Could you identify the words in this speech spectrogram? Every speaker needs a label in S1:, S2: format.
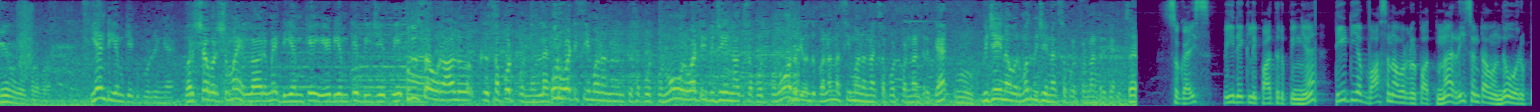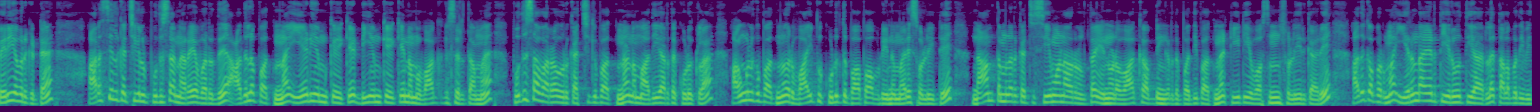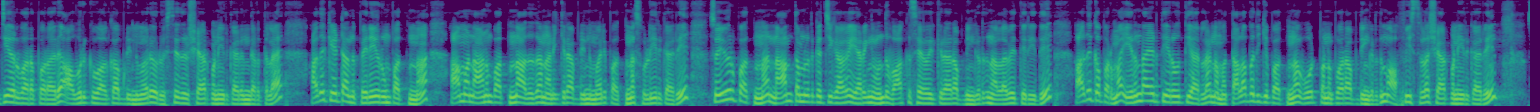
S1: ஏன் டிஎம்கேக்கு போடுறீங்க? வருஷ வருஷமா எல்லாருமே டிஎம்கே ஏடிஎம்கே பிஜேபி புதுசா ஒரு ஆளுக்கு சப்போர்ட் பண்ணும்ல ஒரு வாட்டி சீமானனுக்கு சப்போர்ட் பண்ணுவோம் ஒரு வாட்டி விஜய் நாக்கு சப்போர்ட் பண்ணுவோம். அது வந்து பண்ணா நான் சீமானனுக்கு சப்போர்ட் பண்ணலான்னு இருக்கேன். விஜய் நான் வரும்போது விஜய் நாக்கு சப்போர்ட் பண்ணலான்னு இருக்கேன்.
S2: ஸோ கைஸ் வீடியோ கிளிப் பார்த்துருப்பீங்க. டிடிஎஃப் வாசன் அவர்கள் பார்த்தோம்னா ரீசெண்டாக வந்து ஒரு பெரியவர்கிட்ட அரசியல் கட்சிகள் புதுசாக நிறைய வருது. அதில் பார்த்தோம்னா ஏடிஎம்கேக்கே டிஎம்கேக்கே நம்ம வாக்கு செலுத்தாமல் புதுசாக வர ஒரு கட்சிக்கு பார்த்தோம்னா நம்ம அதிகாரத்தை கொடுக்கலாம். அவங்களுக்கு பார்த்தோம்னா ஒரு வாய்ப்பு கொடுத்து பார்ப்போம் அப்படின்ற மாதிரி சொல்லிட்டு நாம் தமிழர் கட்சி சீமான் அவர்களுக்கு தான் என்னோட வாக்கு அப்படிங்கிறத பற்றி பார்த்தோம்னா டிடி வாசன் சொல்லியிருக்காரு. அதுக்கப்புறமா இரண்டாயிரத்தி இருபத்தி ஆறில் தளபதி விஜய் வர போகிறாரு அவருக்கு வாக்கு அப்படின்ற மாதிரி ஒரு விஷயத்தை ஷேர் பண்ணியிருக்காரு இந்த இடத்துல. அதை கேட்டு அந்த பெரியவரும் பார்த்தோம்னா ஆமாம் நானும் பார்த்தோம்னா அதுதான் நினைக்கிறேன் அப்படின்ற மாதிரி பார்த்தோம்னா சொல்லியிருக்காரு. ஸோ இவர் பார்த்தோம்னா நாம் தமிழர் கட்சிக்காக இறங்கி வந்து வாக்கு சேகரிக்கிறார் அப்படிங்கிறது நல்லாவே தெரியுது. அதுக்கப்புறமா இரண்டாயிரத்தி இருபத்தி ஆறில் நம்ம தளபதிக்கு பார்த்தோம்னா ஓட் பண்ண போகிறா அப்படிங்கிறதும் ஆஃபீஸில் ஷேர் பண்ணியிருக்காரு.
